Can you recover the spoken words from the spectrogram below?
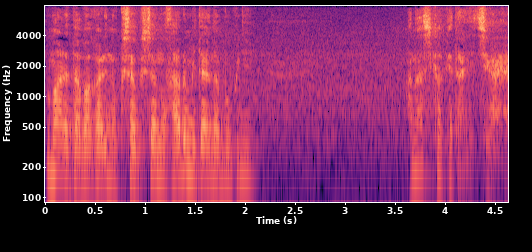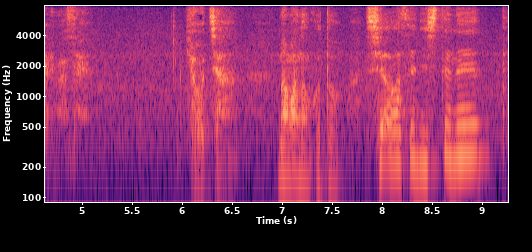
生まれたばかりのくしゃくしゃの猿みたいな僕に話しかけたに違いありません。ひょうちゃんママのこと幸せにしてねって。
